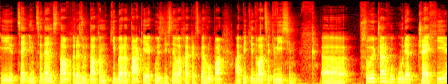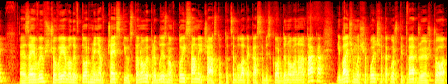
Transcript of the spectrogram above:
І цей інцидент став результатом кібератаки, яку здійснила хакерська група APT-28. В свою чергу, уряд Чехії е, заявив, що виявили вторгнення в чеські установи приблизно в той самий час. Тобто це була така собі скоординована атака. І бачимо, що Польща також підтверджує, що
